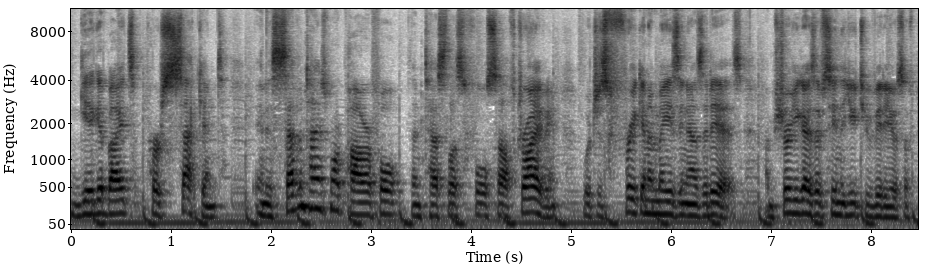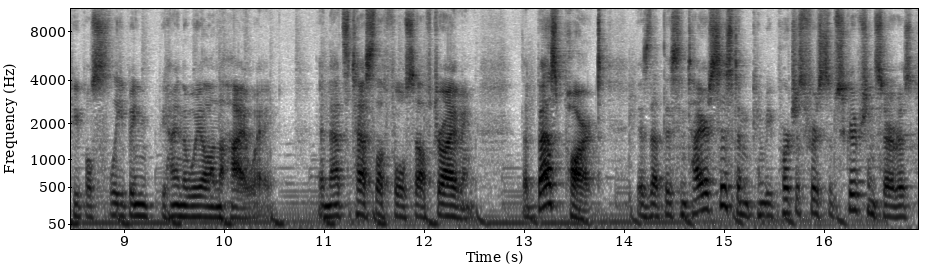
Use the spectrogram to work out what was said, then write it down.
gigabytes per second and is seven times more powerful than Tesla's full self-driving, which is freaking amazing as it is. I'm sure you guys have seen the YouTube videos of people sleeping behind the wheel on the highway. And that's Tesla full self-driving. The best part is that this entire system can be purchased for a subscription service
